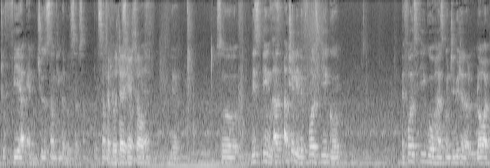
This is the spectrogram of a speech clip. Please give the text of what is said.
to fear and choose something that will, sab- will sabotage, Sabotage yourself. Yeah. yeah so these things actually the false ego the false ego has contributed a lot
